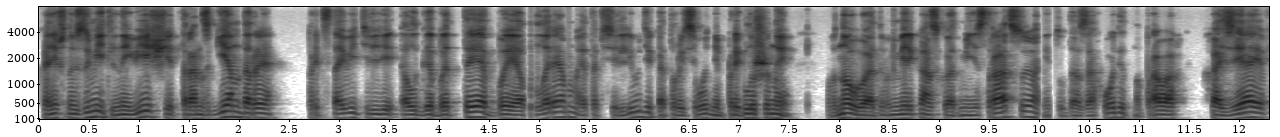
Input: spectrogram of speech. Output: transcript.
конечно, изумительные вещи, трансгендеры, представители ЛГБТ, БЛМ, это все люди, которые сегодня приглашены в новую американскую администрацию, они туда заходят на правах хозяев,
